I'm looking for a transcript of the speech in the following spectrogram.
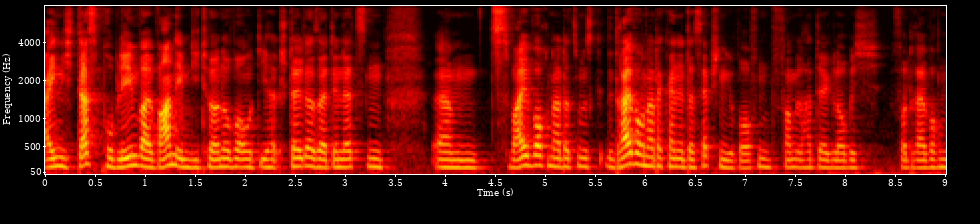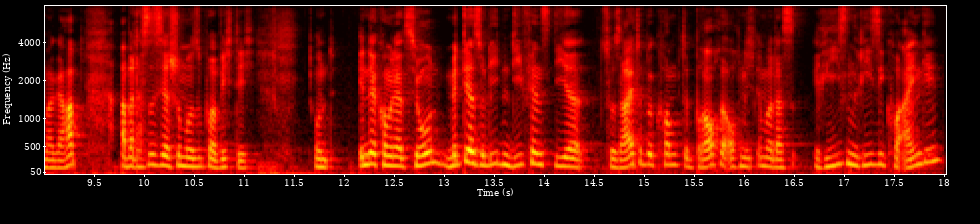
eigentlich das Problem war, waren eben die Turnover und die stellt er seit den letzten ähm, zwei Wochen hat er zumindest, drei Wochen hat er keine Interception geworfen. Fumble hat er, glaube ich, vor drei Wochen mal gehabt. Aber das ist ja schon mal super wichtig. Und in der Kombination mit der soliden Defense, die er zur Seite bekommt, braucht er auch nicht immer das Riesenrisiko eingehen.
